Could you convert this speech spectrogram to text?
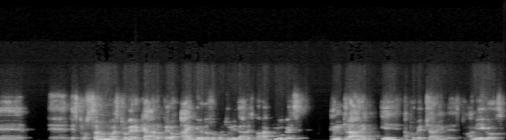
eh, eh, destrozando nuestro mercado, pero hay grandes oportunidades para clubes entrar y aprovechar en esto. Amigos,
